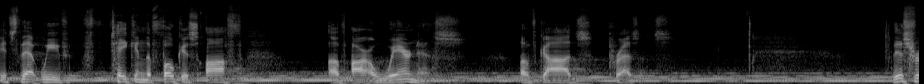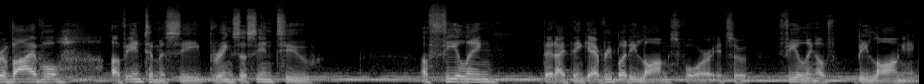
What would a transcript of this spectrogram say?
It's that we've taken the focus off of our awareness of God's presence. This revival of intimacy brings us into a feeling that I think everybody longs for. It's a feeling of belonging.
